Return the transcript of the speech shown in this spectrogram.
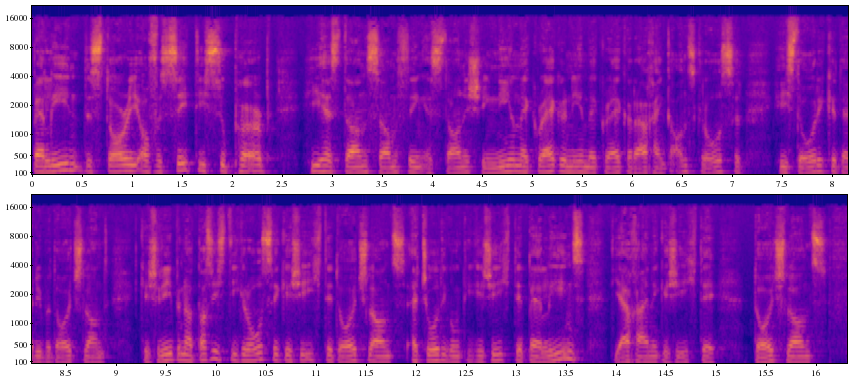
Berlin, The Story of a City, superb He has done something astonishing. Neil McGregor, Neil McGregor, auch ein ganz großer Historiker, der über Deutschland geschrieben hat. Das ist die große Geschichte Deutschlands, Entschuldigung, die Geschichte Berlins, die auch eine Geschichte Deutschlands ist.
